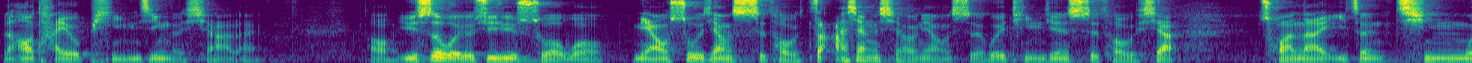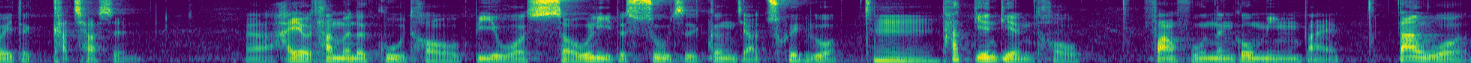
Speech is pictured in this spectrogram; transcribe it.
然后他又平静了下来。哦，于是我就继续说，我描述将石头砸向小鸟时，会听见石头下传来一阵轻微的咔嚓声，呃，还有他们的骨头比我手里的树枝更加脆弱。嗯，他点点头，仿佛能够明白，但我。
